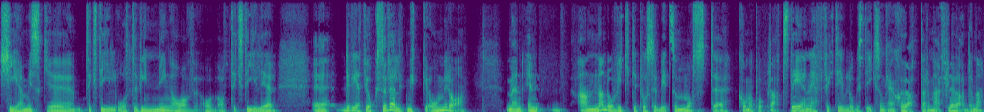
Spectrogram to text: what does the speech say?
kemisk textilåtervinning av, av, av textilier. Det vet vi också väldigt mycket om idag. Men en annan då viktig pusselbit som måste komma på plats, det är en effektiv logistik som kan sköta de här flödena.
